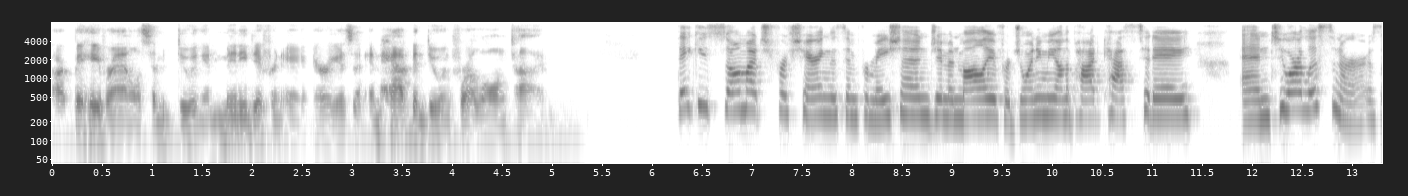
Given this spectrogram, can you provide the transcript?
our behavior analysts have been doing in many different areas and have been doing for a long time. Thank you so much for sharing this information, Jim and Molly, for joining me on the podcast today and to our listeners.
